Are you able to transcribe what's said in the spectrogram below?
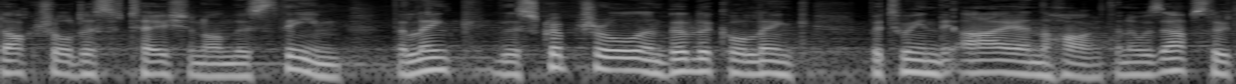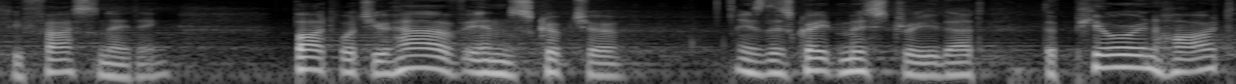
doctoral dissertation on this theme the link, the scriptural and biblical link between the eye and the heart. And it was absolutely fascinating. But what you have in Scripture is this great mystery that the pure in heart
